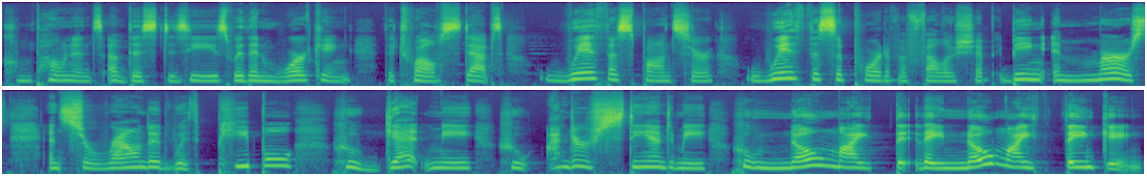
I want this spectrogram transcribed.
components of this disease within working the 12 steps with a sponsor, with the support of a fellowship, being immersed and surrounded with people who get me, who understand me, who know my th- they know my thinking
